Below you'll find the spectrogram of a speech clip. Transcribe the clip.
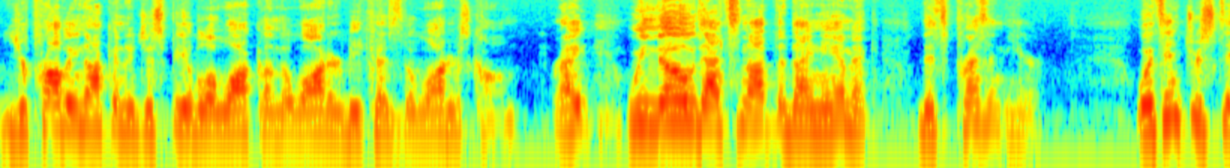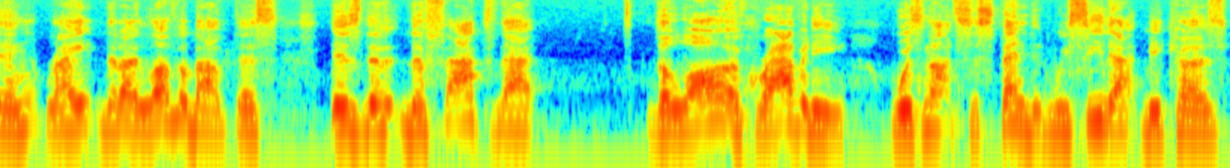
you're probably not going to just be able to walk on the water because the water's calm right? We know that's not the dynamic that's present here. What's interesting, right, that I love about this is the, the fact that the law of gravity was not suspended. We see that because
